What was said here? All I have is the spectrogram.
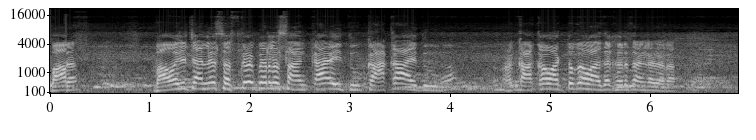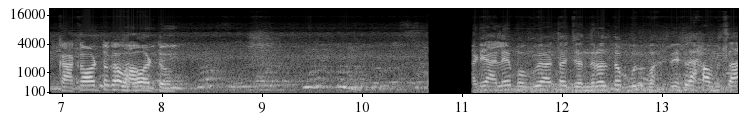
भा भावाच्या चॅनल सबस्क्राईब करायला सांग काय तू? काका आहे तू? काका वाटतो का माझा? खरं सांगा जरा. काका वाटतो का भाव वाटतो? गाडी आले बघूया आता जनरल तर फुल भरलेला आहे आमचा.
